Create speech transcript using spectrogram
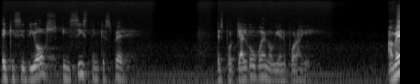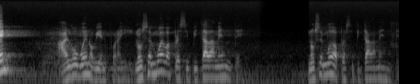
Y que si Dios insiste en que espere, es porque algo bueno viene por ahí. Amén. Algo bueno viene por ahí. No se mueva precipitadamente. No se mueva precipitadamente.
